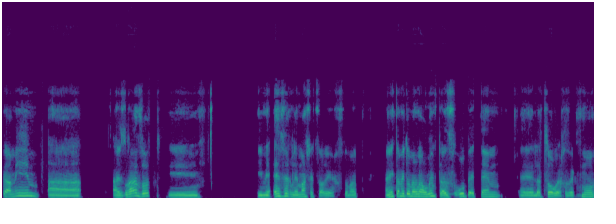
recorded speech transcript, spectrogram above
פעמים העזרה הזאת היא, היא מעבר למה שצריך. זאת אומרת, אני תמיד אומר להורים, תעזרו בהתאם אה, לצורך. זה כמו,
